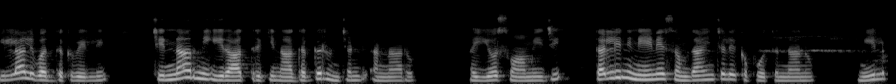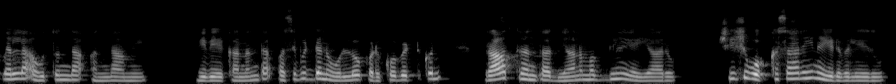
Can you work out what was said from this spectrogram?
ఇల్లాలి వద్దకు వెళ్ళి చిన్నారిని ఈ రాత్రికి నా దగ్గర ఉంచండి అన్నారు. అయ్యో స్వామీజీ తల్లిని నేనే సముదాయించలేకపోతున్నాను మీల అవుతుందా? అందామే. వివేకానంద పసిబిడ్డను ఒళ్ళో పడుకోబెట్టుకొని రాత్రంతా ధ్యానమగ్నులై అయ్యారు శిశువు ఒక్కసారైనా ఎడవలేదు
